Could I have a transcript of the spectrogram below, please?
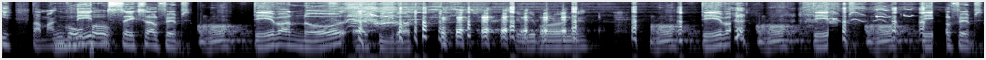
Der er mange gode på. 1996. Det var noget af bilot. Skal vi lige prøve at høre det? Det var... Det, det er 90.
